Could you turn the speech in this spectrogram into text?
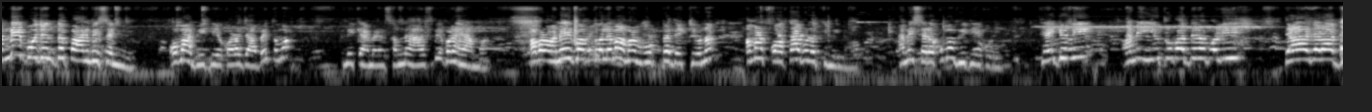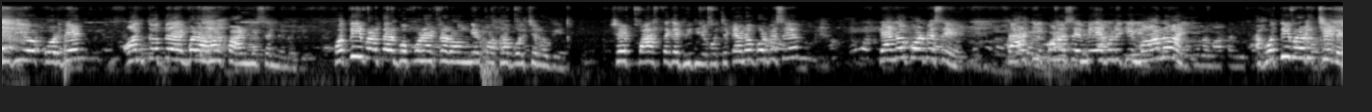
আমি পর্যন্ত পারমিশন নিই। ও মা ভিডিও করা যাবে তোমার? তুমি ক্যামেরার সামনে আসবে? বলে হ্যাঁ মা। আবার অনেক ভক্ত বলে, মা, আমার মুখটা দেখিও না, আমার কথাগুলো তুমি। নাও আমি সেরকমও ভিডিও করি। সেই জন্যই আমি ইউটিউবারদেরও বলি, যারা যারা ভিডিও করবেন, অন্তত একবার আমার পারমিশন নেবে। হতেই পারে তার গোপন একটা রঙের কথা বলছে রোগে। সে পাশ থেকে ভিডিও করছে। কেন করবে সে? কেন করবে সে? তার কি কোনো সে মেয়ে বলে কি মা নয়? হতেই পারে ছেলে।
